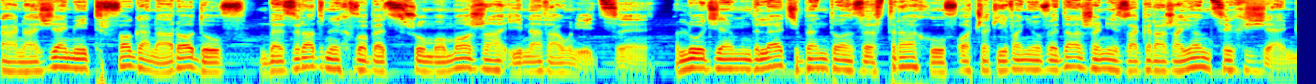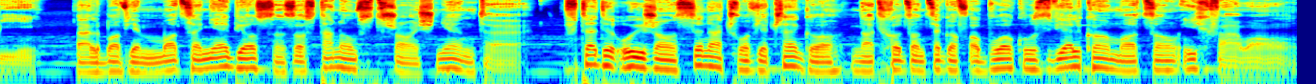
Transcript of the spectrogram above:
a na ziemi trwoga narodów, bezradnych wobec szumu morza i nawałnicy. Ludzie mdleć będą ze strachu w oczekiwaniu wydarzeń zagrażających ziemi, albowiem moce niebios zostaną wstrząśnięte. Wtedy ujrzą Syna Człowieczego, nadchodzącego w obłoku z wielką mocą i chwałą.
